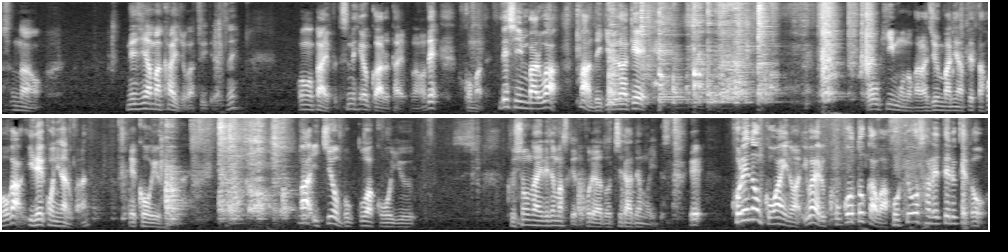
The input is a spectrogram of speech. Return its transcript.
そんな、ネジ山解除がついてるやつね。このタイプですね。よくあるタイプなので、ここまで。で、シンバルは、まあ、できるだけ、大きいものから順番にやっていった方が入れ子になるからね。で、こういうふうにまあ、一応僕はこういうクッション材入れてますけど、これはどちらでもいいです。え、これの怖いのは、いわゆるこことかは補強されてるけど、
